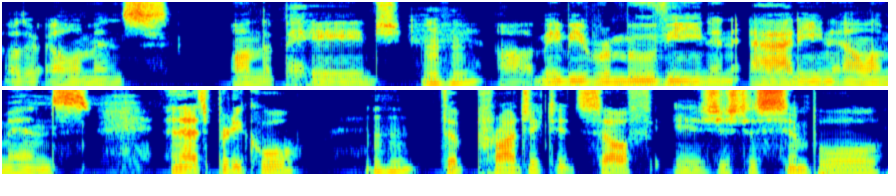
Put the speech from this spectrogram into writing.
other elements on the page Mm-hmm. uh, maybe removing and adding elements, and that's pretty cool. Mhm. The project itself is just a simple,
